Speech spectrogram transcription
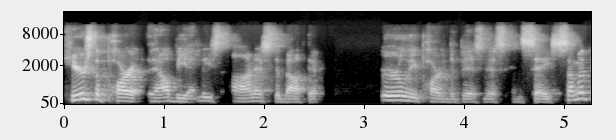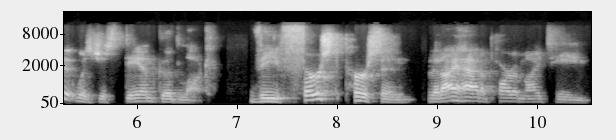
Here's the part that I'll be at least honest about the early part of the business and say some of it was just damn good luck. The first person that I had a part of my team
